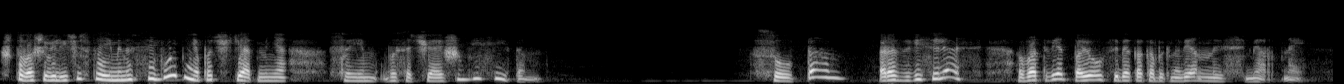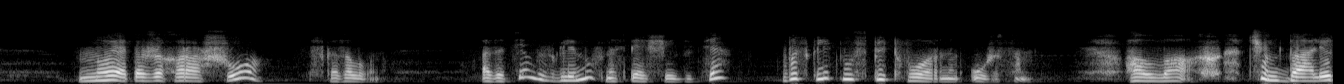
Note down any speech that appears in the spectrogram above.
что Ваше Величество именно сегодня почтят меня своим высочайшим визитом. Султан, развеселясь, в ответ повел себя как обыкновенный смертный. «Но это же хорошо!» — сказал он. А затем, взглянув на спящее дитя, воскликнул с притворным ужасом. Аллах, чем далее,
